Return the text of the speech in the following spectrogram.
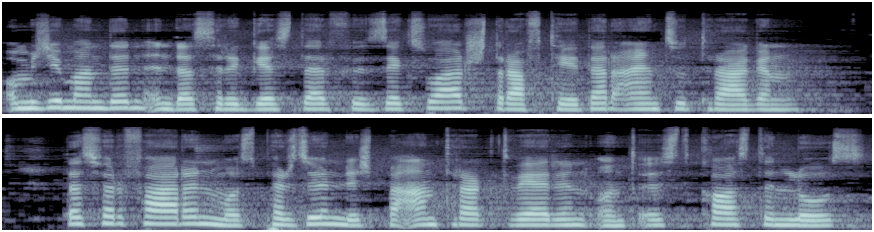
um jemanden in das Register für Sexualstraftäter einzutragen. Das Verfahren muss persönlich beantragt werden und ist kostenlos.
